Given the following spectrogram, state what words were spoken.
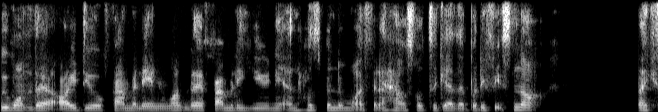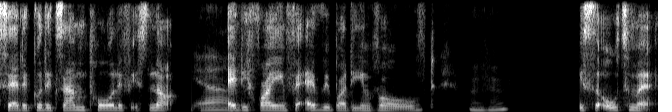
we want the ideal family and we want the family unit and husband and wife in a household together. But if it's not like I said, a good example, if it's not yeah. edifying for everybody involved, mm-hmm. it's the ultimate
